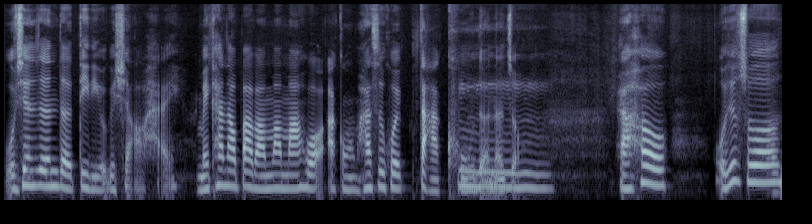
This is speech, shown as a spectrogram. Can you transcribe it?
我先生的弟弟有个小孩，没看到爸爸妈妈或阿公，他是会大哭的那种。嗯、然后我就说，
